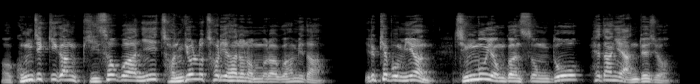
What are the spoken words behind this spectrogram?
어, 공직기강 비서관이 전결로 처리하는 업무라고 합니다. 이렇게 보면 직무 연관성도 해당이 안 되죠.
